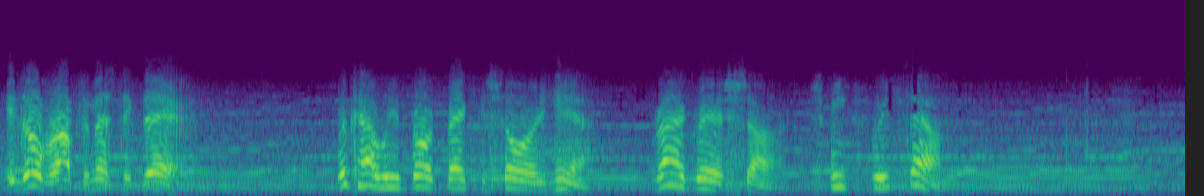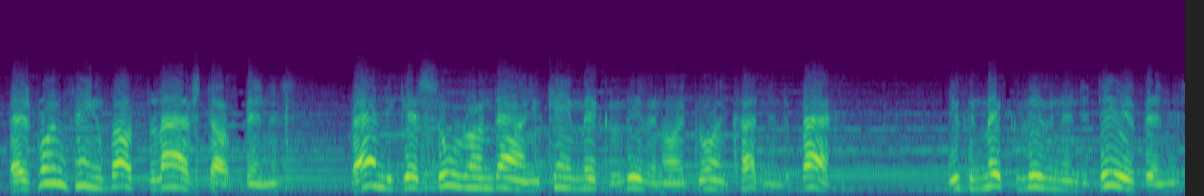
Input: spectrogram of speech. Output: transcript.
He's over optimistic there. Look how we brought back the soil here. Ryegrass sod speaks for itself. There's one thing about the livestock business. Land gets so run down you can't make a living on growing cotton and tobacco. You can make a living in the dairy business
